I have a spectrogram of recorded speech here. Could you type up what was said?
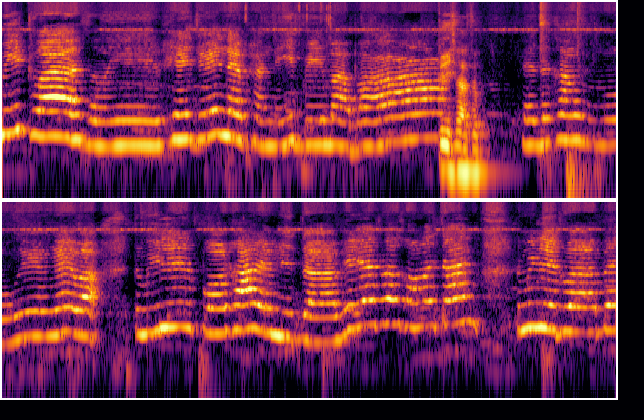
မီးတွားဆိုရင်ဖေကျွေးနဲ့ဖန်တီးပေးမှာပါတေချာဆိုဖေတခါမဝင်နဲ့ပါသမီးလေးပေါ်ထားတဲ့မြစ်တာဖေရထွက်ခေါ်လိုက်တိုင်းသမီးလေးတွားပဲ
